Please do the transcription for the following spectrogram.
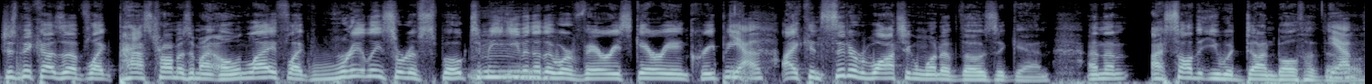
just because of like past traumas in my own life, like really sort of spoke to me, even though they were very scary and creepy. Mm. Yeah. I considered watching one of those again, and then I saw that you had done both of those. Yep.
